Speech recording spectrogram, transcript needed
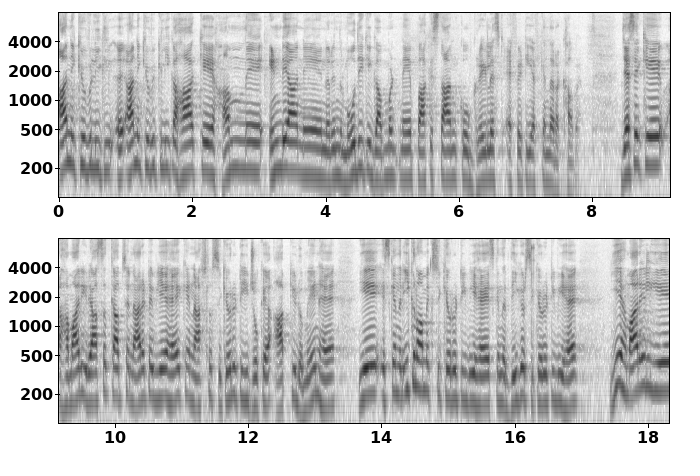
अनइक्विकली कहा कि हमने इंडिया ने नरेंद्र मोदी की गवर्नमेंट ने पाकिस्तान को ग्रे लिस्ट एफएटीएफ के अंदर रखा हुआ है। जैसे कि हमारी रियासत का आपसे नैरेटिव ये है कि नेशनल सिक्योरिटी जो कि आपकी डोमेन है ये इसके अंदर इकोनॉमिक सिक्योरिटी भी है इसके अंदर दीगर सिक्योरिटी भी है ये हमारे लिए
